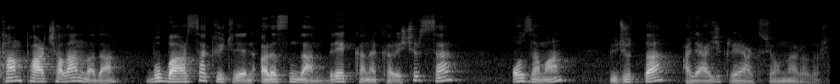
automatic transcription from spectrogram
tam parçalanmadan bu bağırsak hücrelerinin arasından direkt kana karışırsa o zaman vücutta alerjik reaksiyonlar olur.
